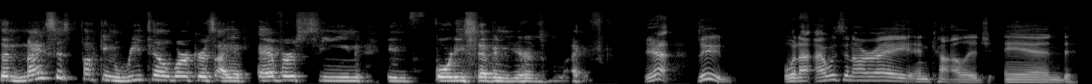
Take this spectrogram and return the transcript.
the nicest fucking retail workers I have ever seen in 47 years of life. Yeah, dude. When I, I was an RA in college, and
